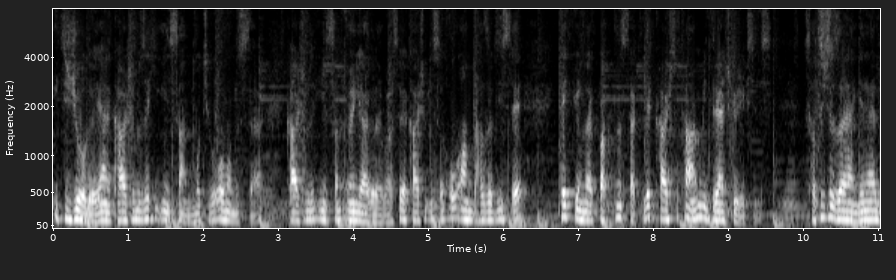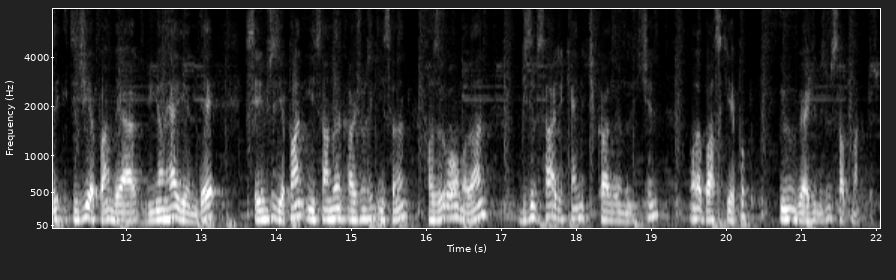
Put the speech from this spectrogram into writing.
itici oluyor. Yani karşımızdaki insan motive olmamışsa, karşımızdaki insan ön yargıları varsa ve karşımızdaki insan o anda hazır değilse tek yönlü olarak baktığınız takdirde karşıda tamamen bir direnç göreceksiniz. Satışı zaten genelde itici yapan veya dünyanın her yerinde sevimsiz yapan insanların karşımızdaki insanın hazır olmadan bizim sadece kendi çıkarlarımız için ona baskı yapıp ürün veya hizmetimizi satmaktır.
